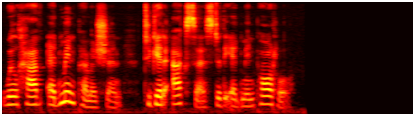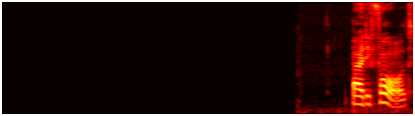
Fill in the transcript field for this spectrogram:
will have admin permission to get access to the admin portal. By default,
